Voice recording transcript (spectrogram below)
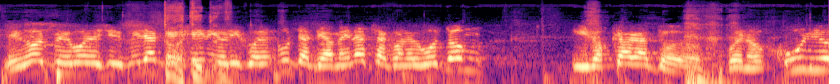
De golpe vos decís, mirá qué genio el hijo de puta, te amenaza con el botón y los caga todos. Bueno, Julio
